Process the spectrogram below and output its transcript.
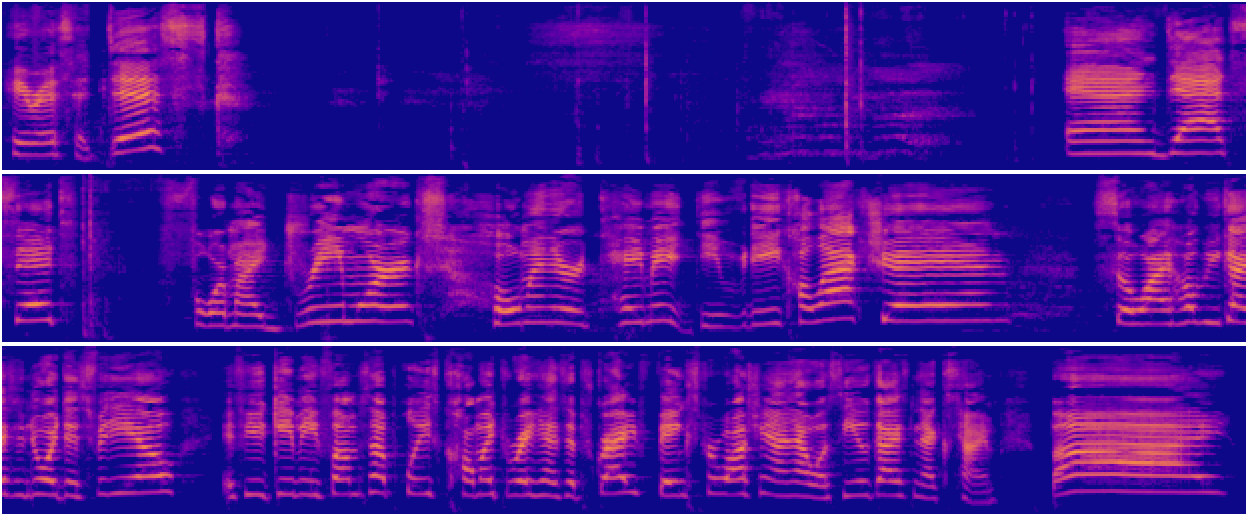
Here is a disc. And that's it for my DreamWorks Home Entertainment DVD collection. So I hope you guys enjoyed this video. If you give me thumbs up, please comment, rate, and subscribe. Thanks for watching, and I will see you guys next time. Bye!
